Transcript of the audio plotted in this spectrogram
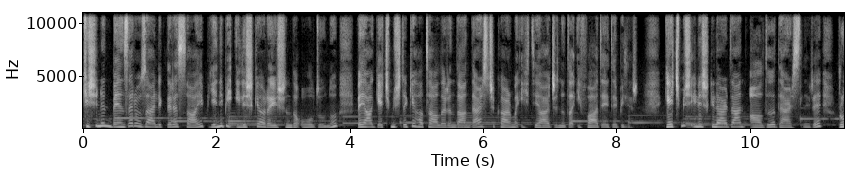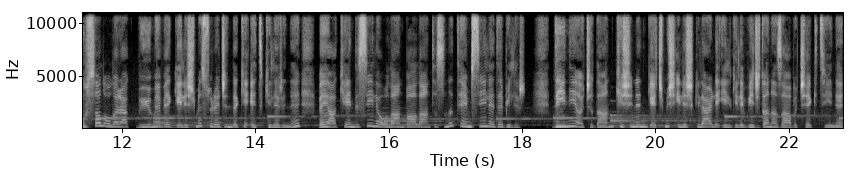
kişinin benzer özelliklere sahip yeni bir ilişki arayışında olduğunu veya geçmişteki hatalarından ders çıkarma ihtiyacını da ifade edebilir. Geçmiş ilişkilerden aldığı dersleri ruhsal olarak büyüme ve gelişme sürecindeki etkilerini veya kendisiyle olan bağlantısını temsil edebilir. Dini açıdan kişinin geçmiş ilişkilerle ilgili vicdan azabı çektiğini,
